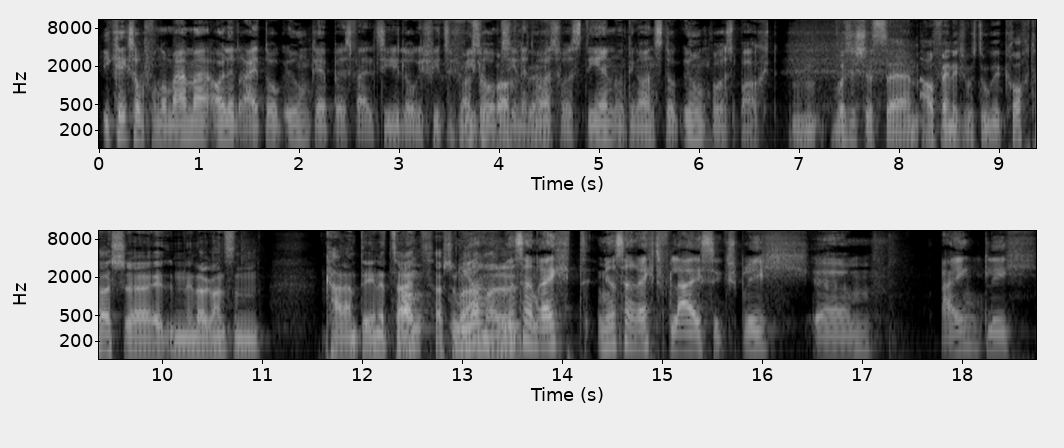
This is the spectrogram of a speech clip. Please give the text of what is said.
Ich krieg's aber von der Mama alle drei Tage irgendetwas, weil sie logisch viel zu viel haben, sie nicht ja. weiß, was dienen und den ganzen Tag irgendwas backt. Was ist das ähm, Aufwendigste, was du gekocht hast äh, in, der ganzen Quarantänezeit? Ähm, hast du da wir, einmal. wir sind recht, wir sind recht fleißig, sprich, ähm, eigentlich,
